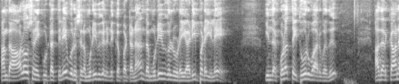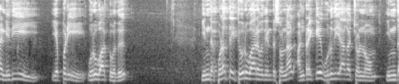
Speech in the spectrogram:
அந்த ஆலோசனை கூட்டத்திலே ஒரு சில முடிவுகள் எடுக்கப்பட்டன. அந்த முடிவுகளுடைய அடிப்படையிலே இந்த குளத்தை தூர்வாருவது அதற்கான நிதியை எப்படி உருவாக்குவது இந்த குளத்தை தூர்வாருவது என்று சொன்னால் அன்றைக்கே உறுதியாக சொன்னோம். இந்த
